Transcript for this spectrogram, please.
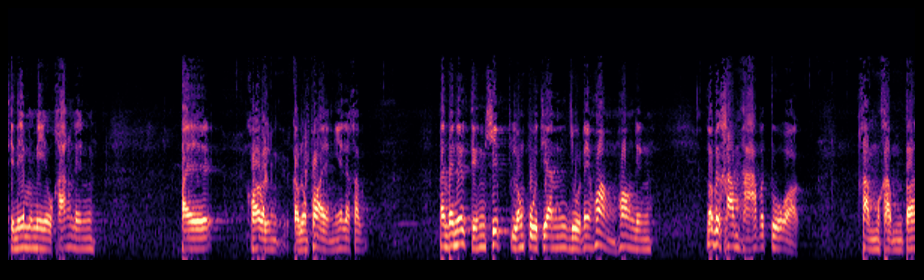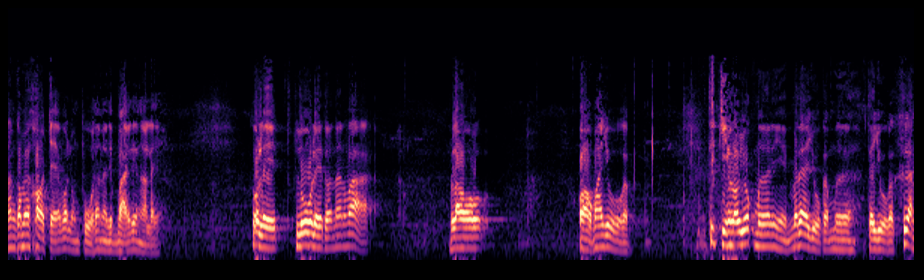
ทีนี้มันมีอยู่ครั้งหนึ่งไปขอกับหลวงพ่ออย่างนี้แหละครับ มันไปนึกถึงคลิปหลวงปู่เทียนอยู่ในห้องห้องหนึ่งแล้วไปคำหาประตูออกคำคำตอนนั้นก็ไม่เข้าใจว่าหลวงปู่ท่านอธิบายเรื่องอะไร ก็เลยรู้เลยตอนนั้นว่าเราออกมาอยู่กับ ที่จริงเรายกมือนี่ ไม่ได้อยู่กับมือ แต่อยู่กับเคลื่อน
